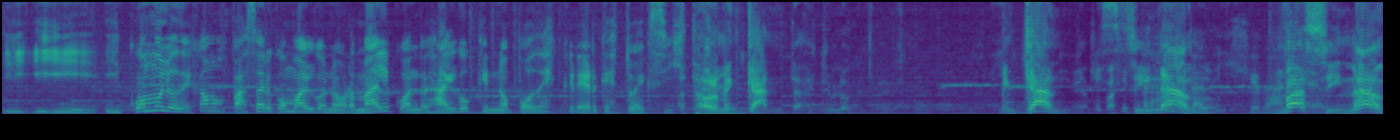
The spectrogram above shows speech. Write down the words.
y, cómo lo dejamos pasar como algo normal cuando es algo que no podés creer que esto existe. Hasta ahora me encanta este bloque. Me encanta. ¿De qué se Fascinado. trata? Dije, Daniel. Fascinado.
